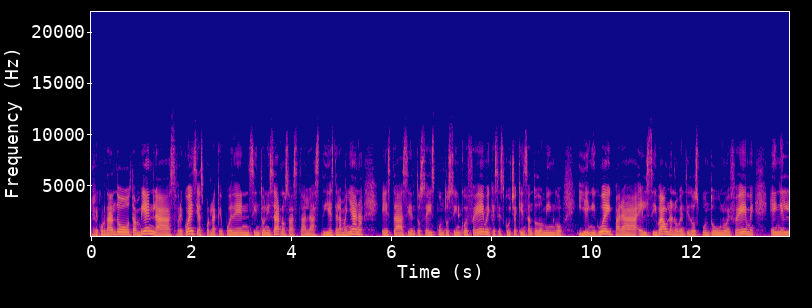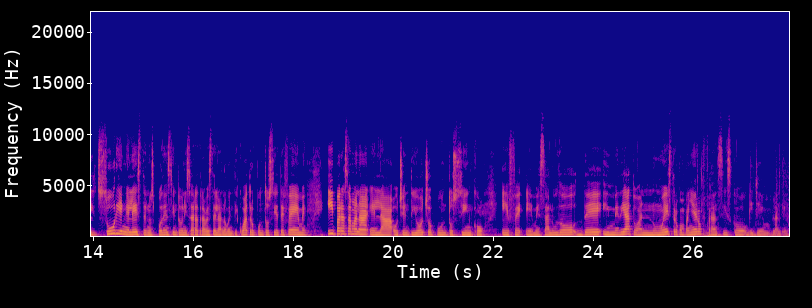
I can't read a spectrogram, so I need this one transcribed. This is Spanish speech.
recordando también las frecuencias por las que pueden sintonizarnos hasta las 10 de la mañana. Esta 106.5 FM que se escucha aquí en Santo Domingo y en Higüey para el Cibao, la 92.1 FM. En el sur y en el este nos pueden sintonizar a través de la 94.7 FM y para Samaná en la 88.5 FM. Saludo de inmediato a nuestro compañero Francisco Guillén Blandino.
